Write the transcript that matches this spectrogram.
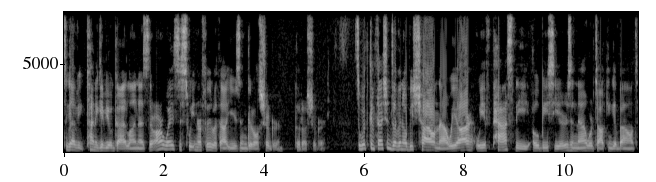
to kind of give you a guideline as there are ways to sweeten our food without using good old sugar. Good old sugar. So with Confessions of an Obese Child now, we are we have passed the obese years and now we're talking about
